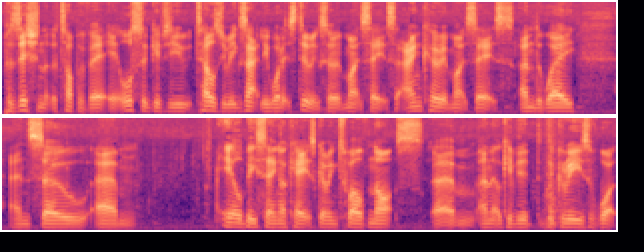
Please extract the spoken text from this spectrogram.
position at the top of it, it also gives you tells you exactly what it's doing. So it might say it's at anchor, it might say it's underway, and so um, it'll be saying okay, it's going 12 knots, um, and it'll give you the degrees of what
